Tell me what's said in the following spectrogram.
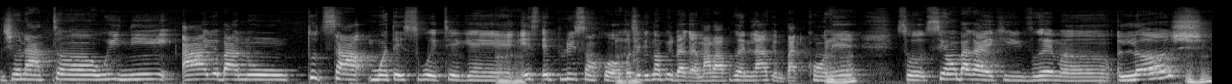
Jonathan, Winnie, a yo ba nou, tout sa mwen te souwete gen, mm -hmm. e plus ankon. Mhm. Pwese gen konpil bagay, mwen apren la, ke mwen pat konen. Mm -hmm. So, se yon bagay ki vremen loj, mm -hmm.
